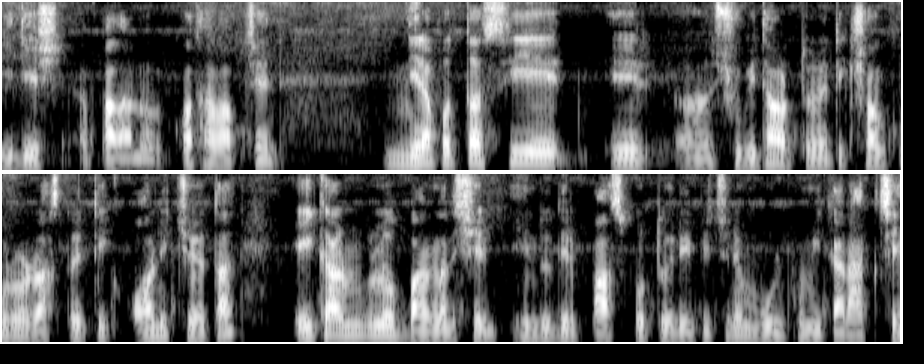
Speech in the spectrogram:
বিদেশ পালানোর কথা ভাবছেন। নিরাপত্তা সিএ এর সুবিধা, অর্থনৈতিক সংকট ও রাজনৈতিক অনিশ্চয়তা এই কারণগুলো বাংলাদেশের হিন্দুদের পাসপোর্ট তৈরির পিছনে মূল ভূমিকা রাখছে।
